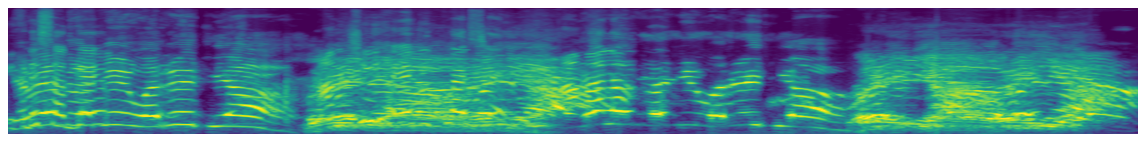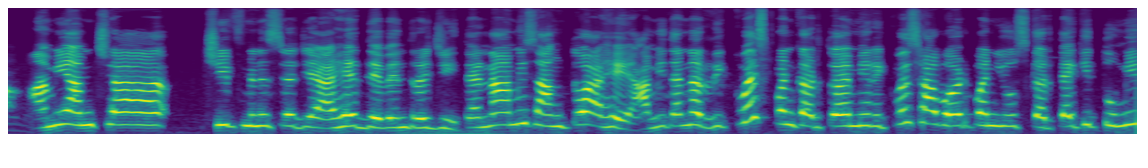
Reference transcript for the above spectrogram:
इकडे सगळे आमची हे रिक्वेस्ट आहे. आम्हाला आम्ही आमच्या चीफ मिनिस्टर जे आहेत देवेंद्रजी त्यांना आम्ही सांगतो आहे. आम्ही त्यांना रिक्वेस्ट पण करतोय. मी रिक्वेस्ट हा वर्ड पण युज करते की तुम्ही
